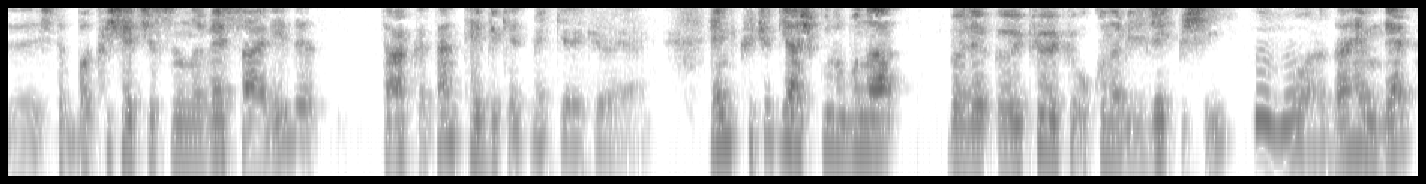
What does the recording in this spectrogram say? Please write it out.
e, işte bakış açısını vesaireyi de hakikaten tebrik etmek gerekiyor yani. Hem küçük yaş grubuna böyle öykü öykü okunabilecek bir şey bu arada hem de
